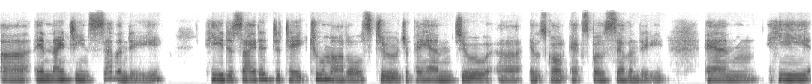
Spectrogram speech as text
Uh, in 1970, he decided to take two models to Japan to, uh, it was called Expo 70. And he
